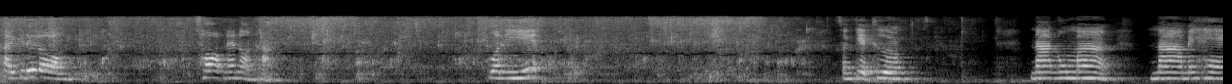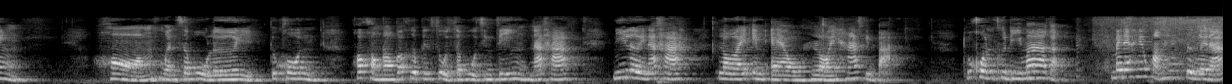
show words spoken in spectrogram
ใครที่ได้ลอง ชอบแน่นอนค่ะ ตัวนี้ สังเกตคือ หน้านุ่มมาก หน้าไม่แห้ง หอมเหมือนสบู่เลย ทุกคน เพราะของน้องก็คือเป็นสูตรสบู่จริง ๆนะคะ นี่เลยนะคะ100 ml 150 บาท ทุกคนคือดีมากอะ่ะ ไม่ได้ให้ความแห้งตึงเลยนะ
